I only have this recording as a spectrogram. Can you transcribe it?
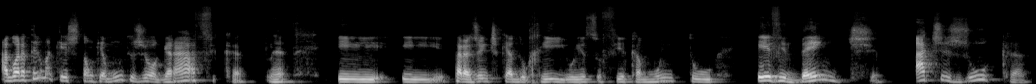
Agora, tem uma questão que é muito geográfica, né? e, e para a gente que é do Rio, isso fica muito evidente. A Tijuca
